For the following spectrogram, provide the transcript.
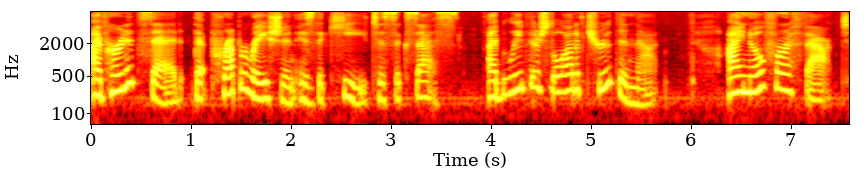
I've heard it said that preparation is the key to success. I believe there's a lot of truth in that. I know for a fact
